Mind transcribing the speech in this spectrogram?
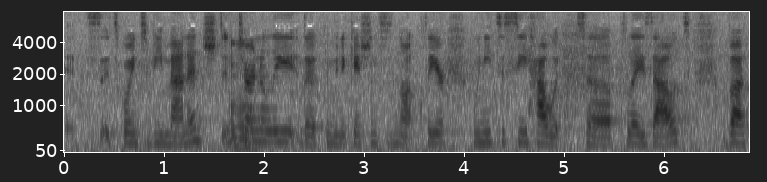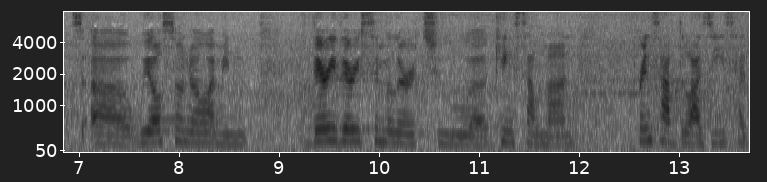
it's it's going to be managed mm. internally. Mm. The communications is not clear. We need to see how it uh, plays out. But uh, we also know, I mean, very very similar to uh, King Salman Prince Abdulaziz has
